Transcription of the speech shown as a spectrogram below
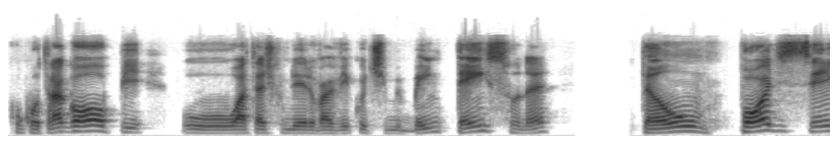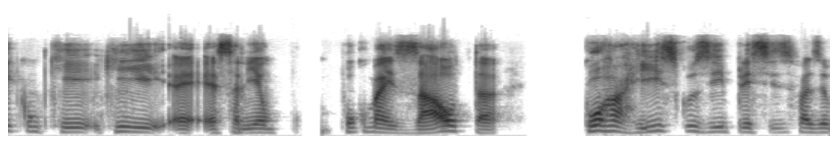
com contragolpe, o Atlético Mineiro vai vir com o time bem intenso, né? Então, pode ser com que, que é, essa linha um pouco mais alta corra riscos e precise fazer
